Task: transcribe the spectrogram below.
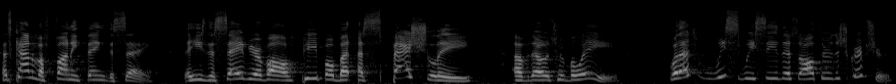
That's kind of a funny thing to say, that He's the Savior of all people, but especially of those who believe. Well, that's we, we see this all through the scriptures.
